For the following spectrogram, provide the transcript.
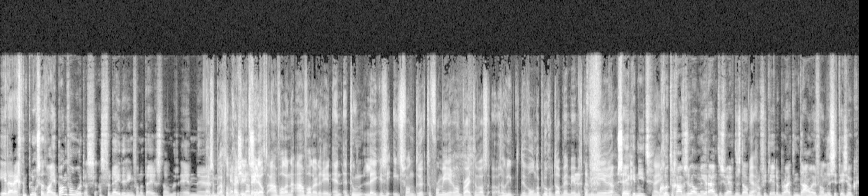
eer daar echt een ploeg staat waar je bang van wordt als, als verdediging van de tegenstander. En, Nou, ehm, ze brachten op en een gegeven moment in de tweede zegt- helft aanvaller na aanvaller erin. En, en toen leken ze iets van druk te formeren. Want Brighton was, was ook niet de wonderploeg op dat moment meer met combineren. Zeker niet. Nee. Maar goed, toen gaven ze wel meer ruimtes weg. Dus dan Ja. profiteerde Brighton daar weer van. Dus het is ook.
